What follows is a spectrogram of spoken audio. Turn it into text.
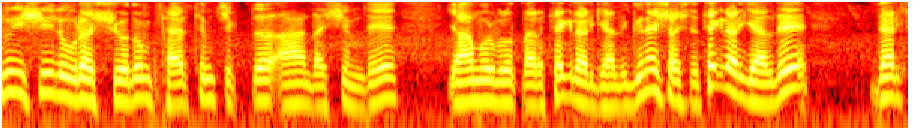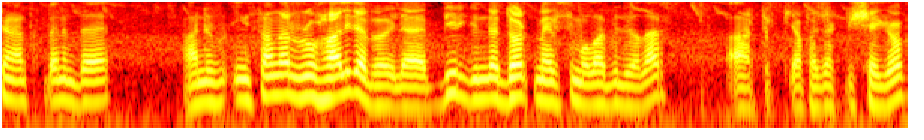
su işiyle uğraşıyordum. Pertim çıktı. Aha da şimdi yağmur bulutları tekrar geldi. Güneş açtı tekrar geldi. Derken artık benim de hani insanlar ruh hali de böyle. Bir günde 4 mevsim olabiliyorlar. Artık yapacak bir şey yok.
